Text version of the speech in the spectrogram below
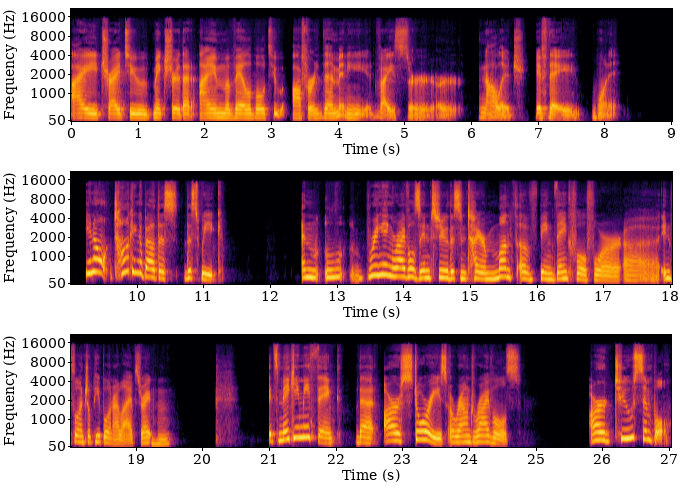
I try to make sure that I'm available to offer them any advice or, or knowledge if they want it. You know, talking about this this week and l- bringing rivals into this entire month of being thankful for uh, influential people in our lives, right? Mhm. It's making me think that our stories around rivals are too simple.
